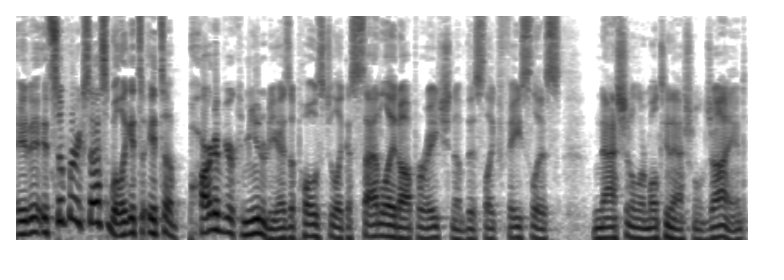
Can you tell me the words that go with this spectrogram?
It, it's super accessible. Like it's it's a part of your community as opposed to like a satellite operation of this like faceless national or multinational giant.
